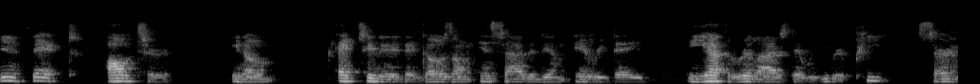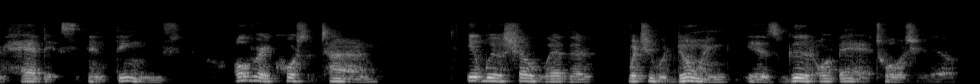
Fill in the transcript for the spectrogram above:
in fact alter, you know, activity that goes on inside of them every day. And you have to realize that when you repeat certain habits and things over a course of time, it will show whether what you were doing is good or bad towards your health.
